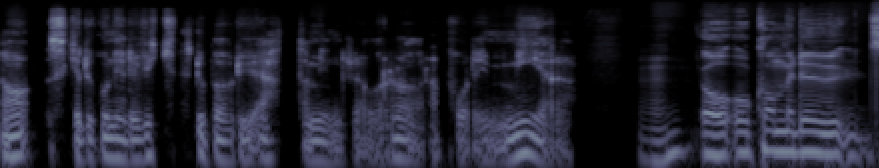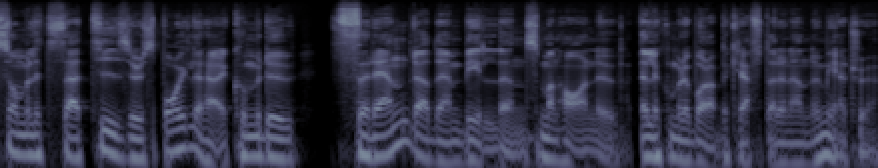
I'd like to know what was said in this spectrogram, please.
ja, ska du gå ner i vikt, då behöver du äta mindre och röra på dig mer. Mm. Och, och, kommer du, som lite så teaser-spoiler här, kommer du förändra den bilden som man har nu? Eller kommer du bara bekräfta den ännu mer, tror du?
